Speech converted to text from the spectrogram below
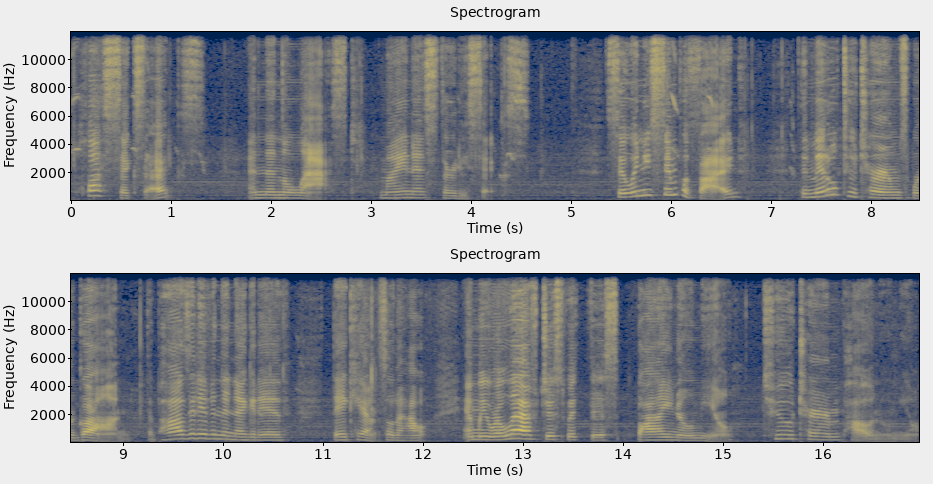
plus 6x, and then the last, minus 36. So when you simplified, the middle two terms were gone. The positive and the negative, they canceled out, and we were left just with this binomial, two-term polynomial.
